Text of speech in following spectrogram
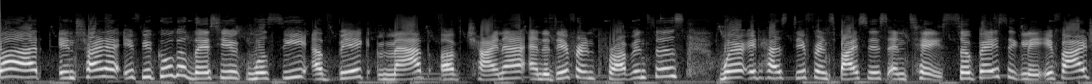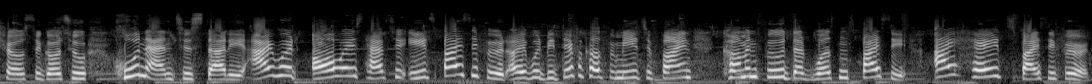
But in China, if you Google this, you will see a big map of China and the different provinces where it has different spices and tastes. So basically, if I chose to go to Hunan to study, I would always have to eat spicy food. It would be difficult for me to find common food that wasn't spicy. I hate spicy food.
